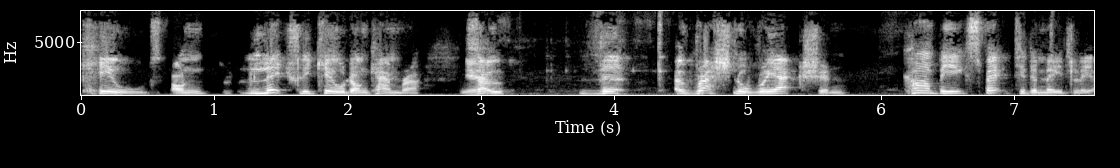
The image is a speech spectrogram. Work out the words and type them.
killed on literally killed on camera. Yeah. So the a rational reaction can't be expected immediately.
